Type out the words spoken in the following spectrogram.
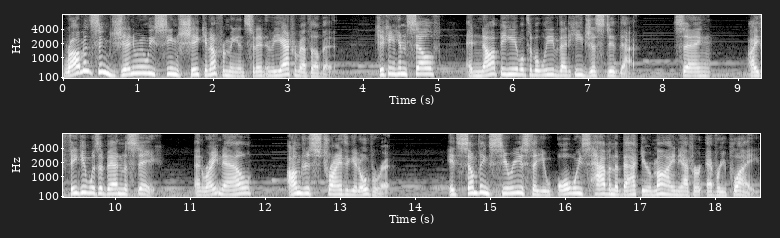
Robinson genuinely seemed shaken up from the incident and the aftermath of it, kicking himself and not being able to believe that he just did that, saying, I think it was a bad mistake, and right now, I'm just trying to get over it. It's something serious that you always have in the back of your mind after every play.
